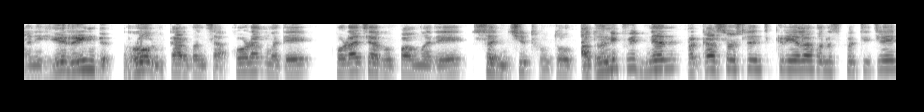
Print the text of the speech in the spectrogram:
आणि ही रिंग रोल कार्बनचा खोडामध्ये खोडाच्या रूपामध्ये संचित होतो. आधुनिक विज्ञान प्रकाश क्रियेला वनस्पतीचे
